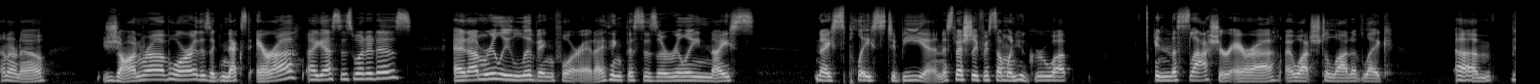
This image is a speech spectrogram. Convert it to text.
I don't know, genre of horror. this like next era, I guess is what it is. And I'm really living for it. I think this is a really nice, nice place to be in, especially for someone who grew up in the slasher era. I watched a lot of like um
